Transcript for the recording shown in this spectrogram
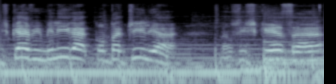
Escreve, me liga, compartilha. Não se esqueça.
